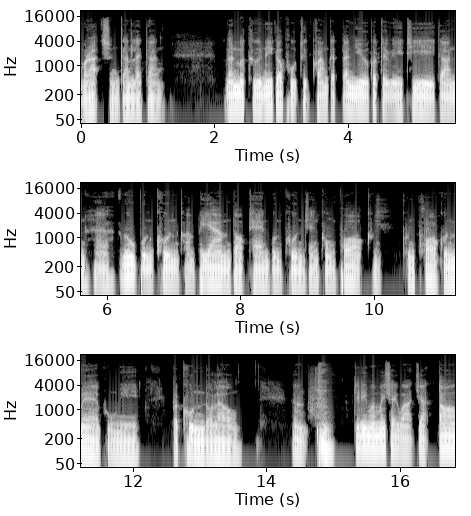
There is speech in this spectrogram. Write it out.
ำระซึ่งกันและกันนั้นเมื่อคืนนี้ก็พูดถึงความกตัญญูกตเวที การรู้บุญคุณ ความพยายามตอบแทนบุญคุณแสงของพ่อคุณคุณพ่อคุณแม่ผู้มีประคุณต่อเราทีนี้มันไม่ใช่ว่าจะต้อง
